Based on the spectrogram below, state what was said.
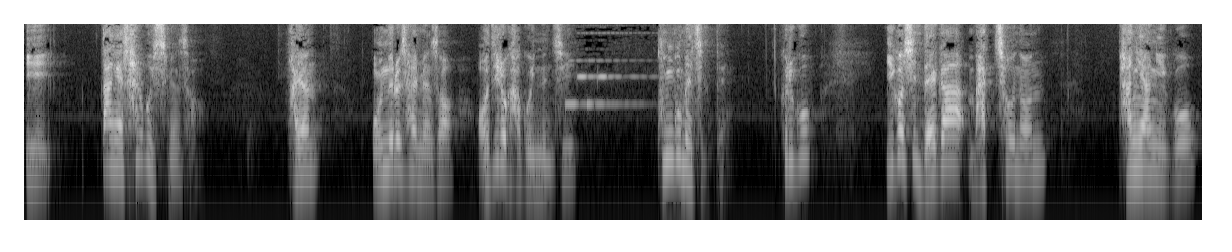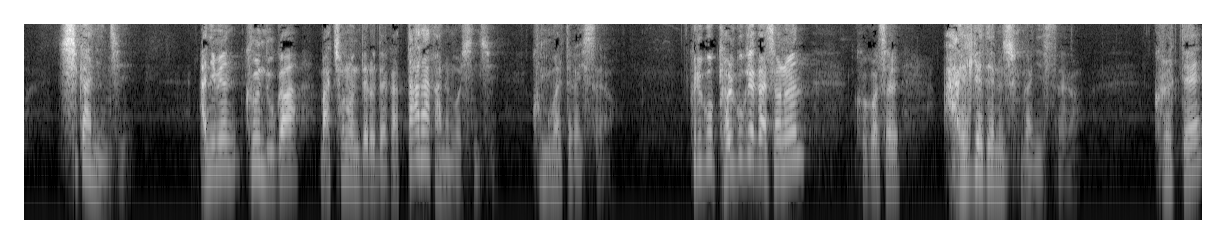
이 땅에 살고 있으면서 과연 오늘을 살면서 어디로 가고 있는지 궁금해질 때 그리고 이것이 내가 맞춰놓은 방향이고 시간인지 아니면 그 누가 맞춰놓은 대로 내가 따라가는 것인지 궁금할 때가 있어요. 그리고 결국에 가서는 그것을 알게 되는 순간이 있어요. 그럴 때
